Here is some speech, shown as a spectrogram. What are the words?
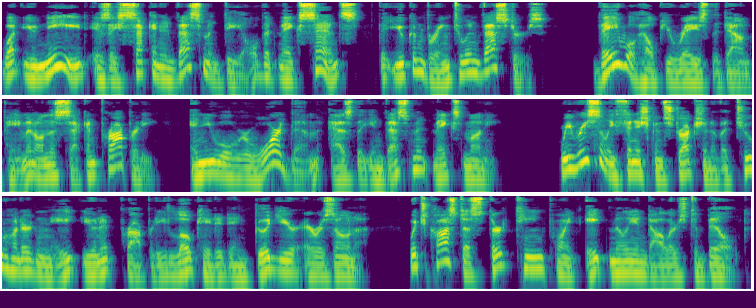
What you need is a second investment deal that makes sense that you can bring to investors. They will help you raise the down payment on the second property, and you will reward them as the investment makes money. We recently finished construction of a 208 unit property located in Goodyear, Arizona, which cost us $13.8 million to build.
